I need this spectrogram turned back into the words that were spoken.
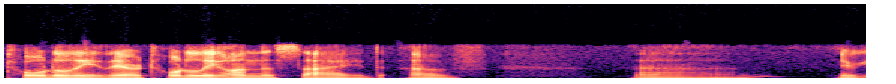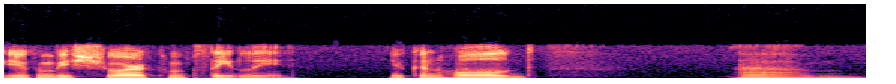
totally, they are totally on the side of, uh, you, you can be sure completely. You can hold um,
